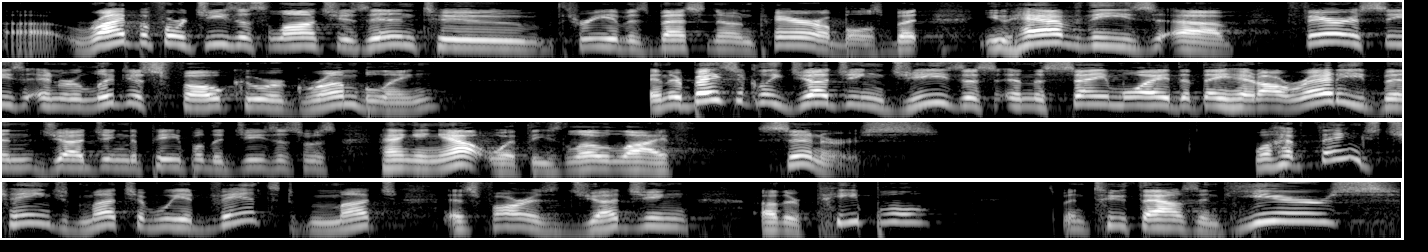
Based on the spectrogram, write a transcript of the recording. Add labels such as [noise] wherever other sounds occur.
Uh, right before Jesus launches into three of his best known parables. But you have these uh, Pharisees and religious folk who are grumbling and they're basically judging Jesus in the same way that they had already been judging the people that Jesus was hanging out with, these low life sinners. Well, have things changed much? Have we advanced much as far as judging other people? It's been 2,000 years.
